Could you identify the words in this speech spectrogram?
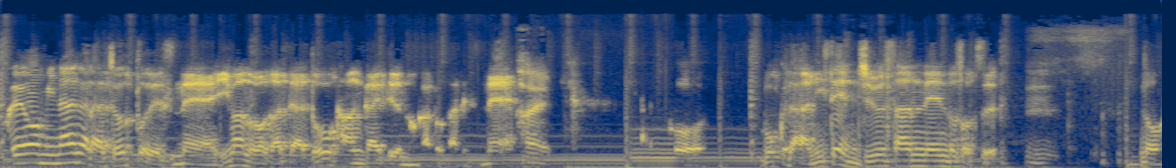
それを見ながらちょっとですね今の若手はどう考えているのかとかですね。はい。こう僕ら2013年度卒うんの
